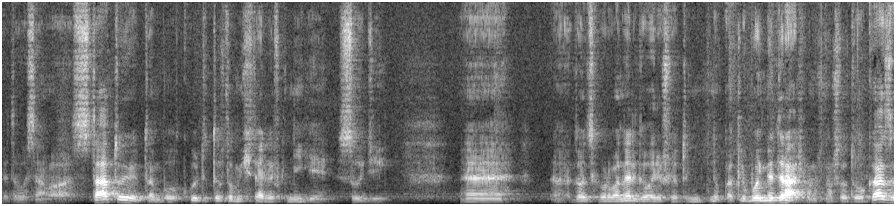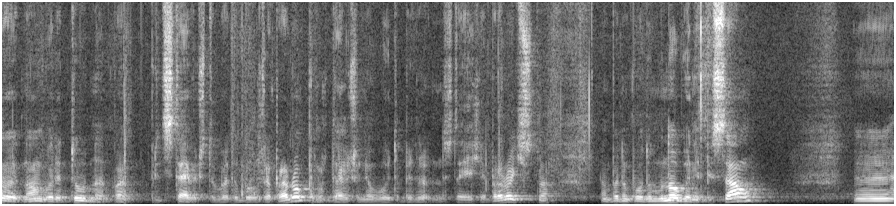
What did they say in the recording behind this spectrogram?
этого самого статуи, там был культ, то, что мы читали в книге судей. Э, Донский Барбанель говорит, что это, ну, как любой медраж, потому что что-то указывает, но он говорит, трудно представить, чтобы это был уже пророк, потому что дальше у него будет настоящее пророчество. Он по этому поводу много написал. Э,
